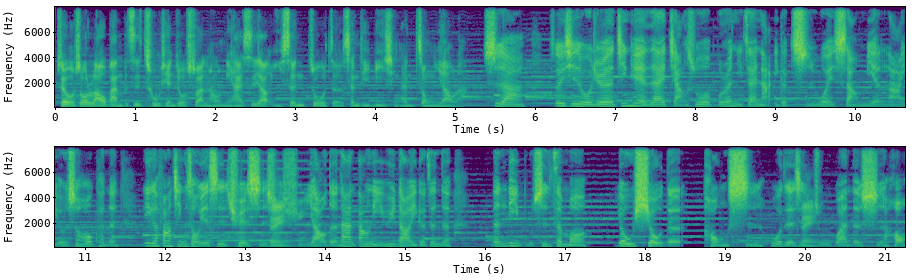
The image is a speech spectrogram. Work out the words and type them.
所以我说，老板不是出钱就算哦，你还是要以身作则，身体力行很重要啦。是啊，所以其实我觉得今天也在讲说，不论你在哪一个职位上面啦，有时候可能一个放轻松也是确实是需要的。那当你遇到一个真的能力不是这么优秀的同事或者是主管的时候，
